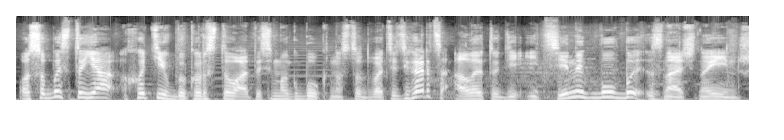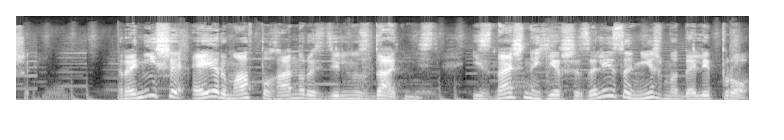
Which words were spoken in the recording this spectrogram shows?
Особисто я хотів би користуватись MacBook на 120 Гц, але тоді і цінник був би значно інший. Раніше Air мав погану роздільну здатність і значно гірше залізо, ніж моделі Pro,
